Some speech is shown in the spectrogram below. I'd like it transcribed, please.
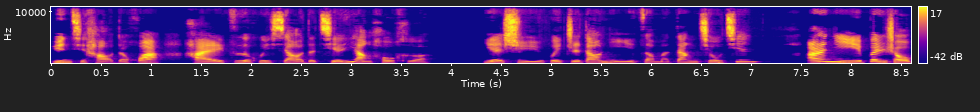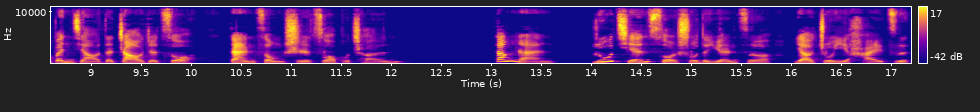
运气好的话，孩子会笑得前仰后合，也许会指导你怎么荡秋千，而你笨手笨脚地照着做，但总是做不成。当然。如前所述的原则，要注意孩子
